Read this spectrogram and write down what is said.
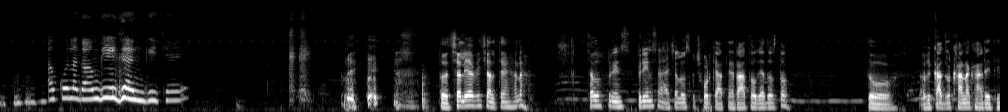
आपको लगाऊँगी गंगी से। तो चलिए अभी चलते हैं है ना? चलो प्रिंस प्रिंस आया। चलो उसको छोड़ के आते हैं। रात हो गया दोस्तों। तो अभी काजल खाना खा रही थी।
